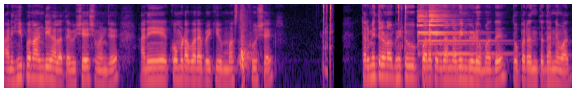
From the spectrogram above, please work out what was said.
आणि ही पण अंडी घालत आहे विशेष म्हणजे. आणि कोंबडा बऱ्यापैकी मस्त खुश आहे. तर मित्रांनो भेटू परत एकदा नवीन व्हिडिओमध्ये. तोपर्यंत धन्यवाद.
